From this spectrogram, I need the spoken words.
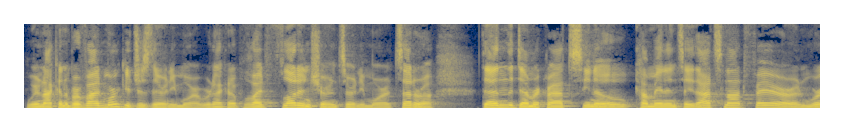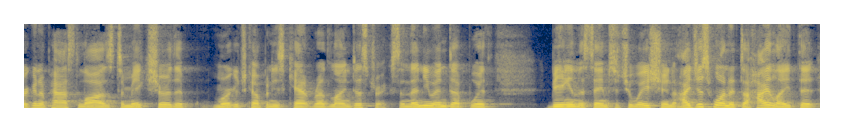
we're not going to provide mortgages there anymore. We're not going to provide flood insurance there anymore, et cetera. Then the Democrats, you know, come in and say, that's not fair. And we're going to pass laws to make sure that mortgage companies can't redline districts. And then you end up with being in the same situation. I just wanted to highlight that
